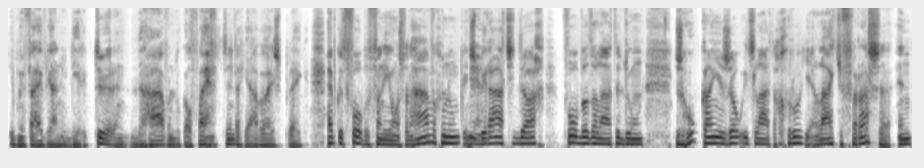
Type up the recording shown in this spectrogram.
ik ben vijf jaar nu directeur en de haven doe ik al 25 jaar bij wijze van spreken. Heb ik het voorbeeld van de jongens van de haven genoemd. Inspiratiedag, voorbeelden laten doen. Dus hoe kan je zoiets laten groeien en laat je verrassen. En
